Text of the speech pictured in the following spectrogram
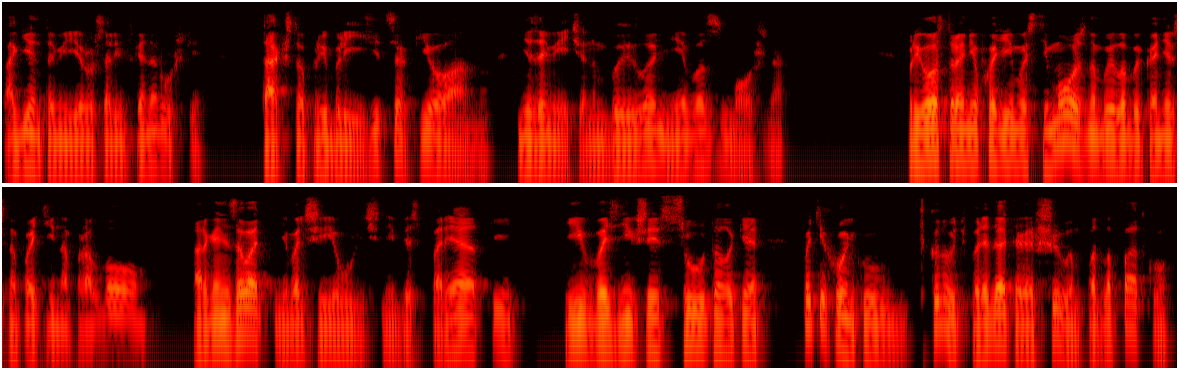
агентами Иерусалимской наружки. Так что приблизиться к Иоанну незамеченным было невозможно. При острой необходимости можно было бы, конечно, пойти на пролом, организовать небольшие уличные беспорядки и в возникшей сутолоке потихоньку ткнуть предателя шилом под лопатку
